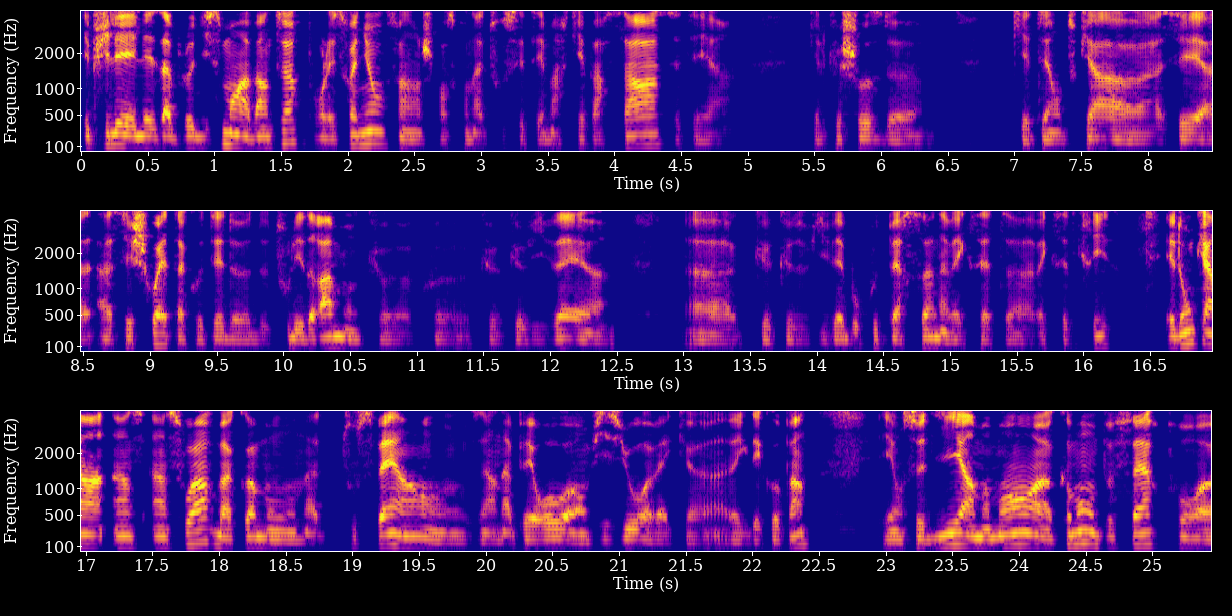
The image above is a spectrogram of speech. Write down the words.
et puis les, les, applaudissements à 20 heures pour les soignants. Enfin, je pense qu'on a tous été marqués par ça. C'était quelque chose de qui était en tout cas assez assez chouette à côté de, tous les drames que que, que, vivaient euh, que, que, beaucoup de personnes avec cette euh, avec cette crise. Et donc un, un, soir, bah, comme on a tous fait, hein, on faisait un apéro en visio avec euh, avec des copains, et on se dit à un moment comment on peut faire pour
